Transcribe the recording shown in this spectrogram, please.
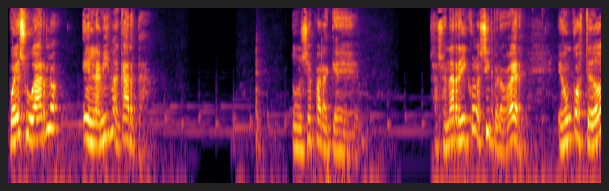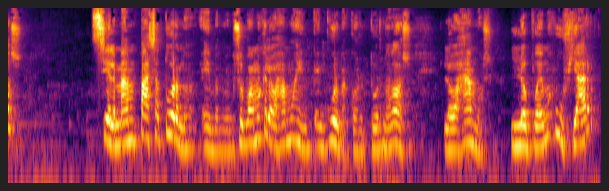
puedes jugarlo en la misma carta. Entonces, para que. Suena ridículo, sí, pero a ver, es un coste 2. Si el man pasa turno, eh, supongamos que lo bajamos en, curva, con turno 2, lo bajamos, lo podemos bufear,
